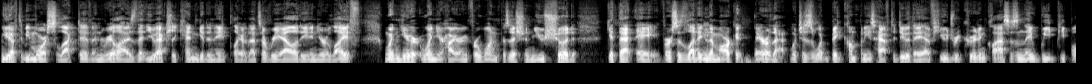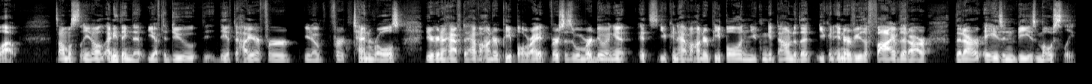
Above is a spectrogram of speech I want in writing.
you have to be more selective and realize that you actually can get an A player. That's a reality in your life when you're when you're hiring for one position. You should get that A versus letting the market bear that, which is what big companies have to do. They have huge recruiting classes and they weed people out. It's almost, you know, anything that you have to do, you have to hire for, you know, for 10 roles, you're going to have to have 100 people, right? Versus when we're doing it, it's you can have 100 people and you can get down to the you can interview the 5 that are that are A's and B's mostly.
